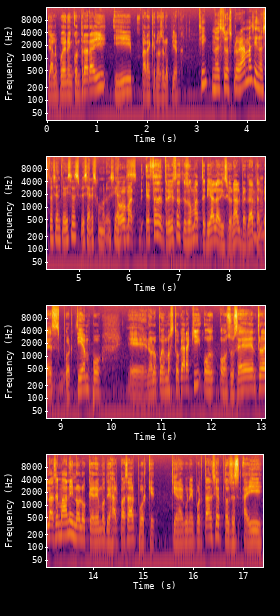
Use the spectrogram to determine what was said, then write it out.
Ya lo pueden encontrar ahí y para que no se lo pierdan. Sí, nuestros programas y nuestras entrevistas especiales, como lo decía. Estas entrevistas que son material adicional, ¿verdad? Tal vez por tiempo eh, no lo podemos tocar aquí o, o, sucede dentro de la semana y no lo queremos dejar pasar porque tiene alguna importancia. Entonces ahí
